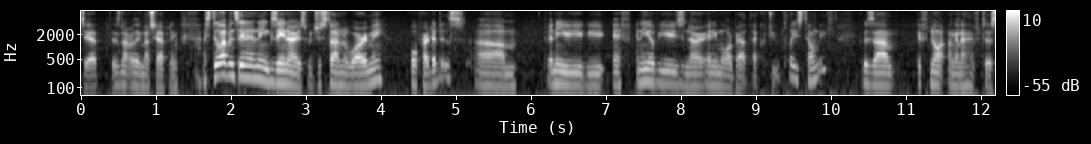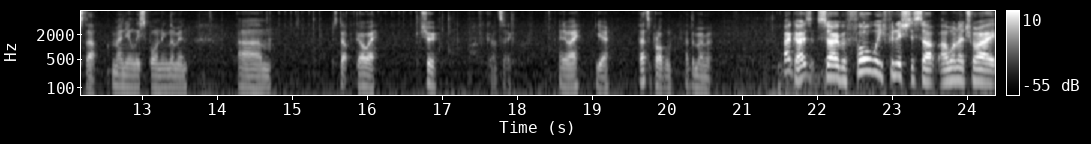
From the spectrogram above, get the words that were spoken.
Yeah, there's not really much happening. I still haven't seen any Xenos, which is starting to worry me. Or Predators. Um, if any of you, if any of know any more about that, could you please tell me? Because um, if not, I'm going to have to start manually spawning them in. Um, stop, go away. Shoo. Oh, for God's sake. Anyway, yeah, that's a problem at the moment. Alright guys, so before we finish this up, I want to try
